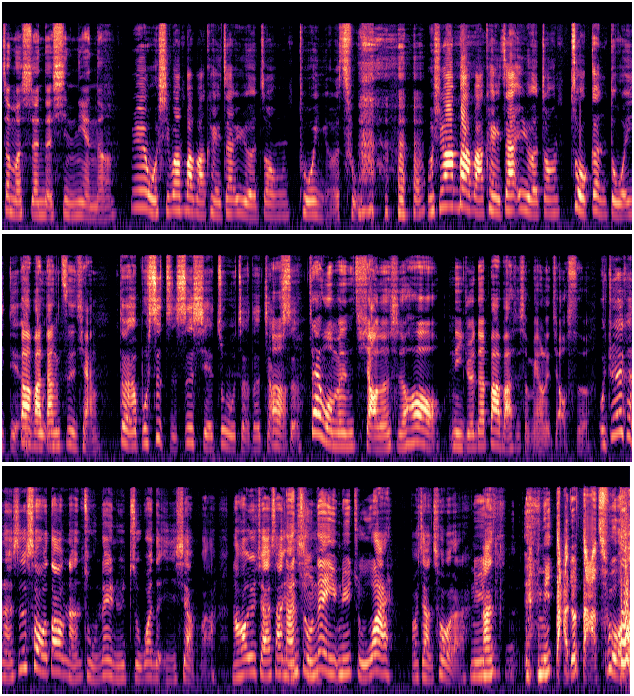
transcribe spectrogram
这么深的信念呢？因为我希望爸爸可以在育儿中脱颖而出，我希望爸爸可以在育儿中做更多一点，爸爸当自强。对，而不是只是协助者的角色。嗯，在我们小的时候，你觉得爸爸是什么样的角色？我觉得可能是受到男主内女主外的影响吧，然后又加上男主内女主外。我讲错了，女男 你打就打错了，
